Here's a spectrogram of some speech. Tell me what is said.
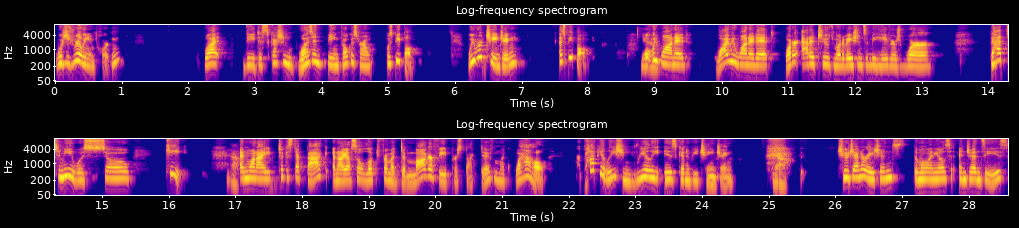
which is really important. What the discussion wasn't being focused around was people. We were changing as people. Yeah. What we wanted, why we wanted it, what our attitudes, motivations, and behaviors were. That to me was so key. Yeah. And when I took a step back and I also looked from a demography perspective, I'm like, wow, our population really is going to be changing. Yeah. Two generations, the millennials and Gen Zs,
